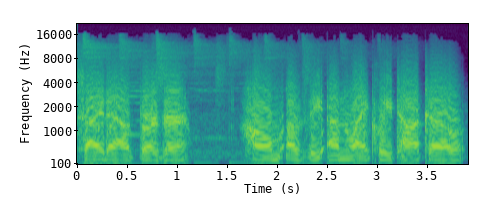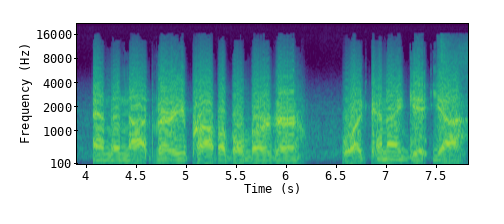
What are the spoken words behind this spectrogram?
Inside Out Burger, home of the unlikely taco and the not very probable burger. What can I get ya?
